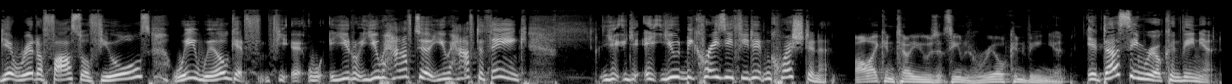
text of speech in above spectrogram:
get rid of fossil fossil fuels, we will get eh, you. You have to. You have to think. Eh, you'd be crazy if you didn't question it. All I can tell you is it seems real convenient. It does seem real convenient.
